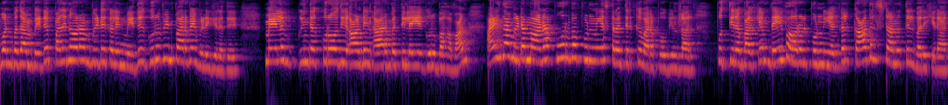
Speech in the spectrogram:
ஒன்பதாம் வீடு பதினோராம் வீடுகளின் மீது குருவின் பார்வை விழுகிறது. மேலும் இந்த குரோதி ஆண்டின் ஆரம்பத்திலேயே குரு பகவான் ஐந்தாம் இடமான பூர்வ புண்ணிய ஸ்தலத்திற்கு வரப்போகின்றார். புத்திர பாக்கியம் தெய்வ அருள் புண்ணியங்கள் காதல் ஸ்தானத்தில் வருகிறார்.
